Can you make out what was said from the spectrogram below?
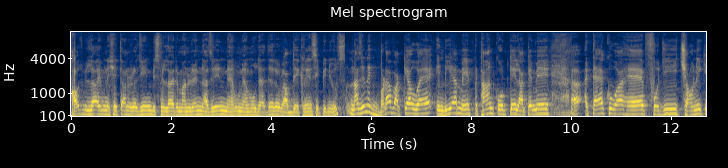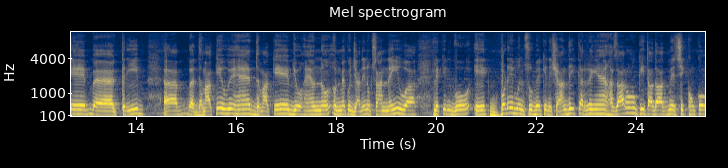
اعوذ باللہ من الشیطان الرجیم، بسم اللہ الرحمن الرحیم۔ ناظرین، میں ہوں محمود حیدر اور آپ دیکھ رہے ہیں سی پی نیوز۔ ناظرین، ایک بڑا واقعہ ہوا ہے۔ انڈیا میں پٹھان کوٹ کے علاقے میں اٹیک ہوا ہے۔ فوجی چھاونی کے قریب دھماکے ہوئے ہیں۔ دھماکے جو ہیں، ان میں کوئی جانی نقصان نہیں ہوا، لیکن وہ ایک بڑے منصوبے کی نشاندہی کر رہی ہیں۔ ہزاروں کی تعداد میں سکھوں کو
